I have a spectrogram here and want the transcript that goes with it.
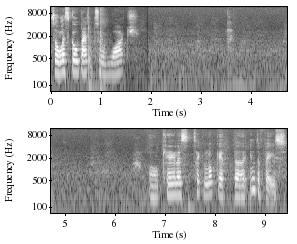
So let's go back to watch. Okay, let's take a look at the interface.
